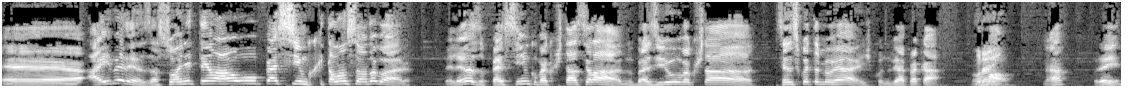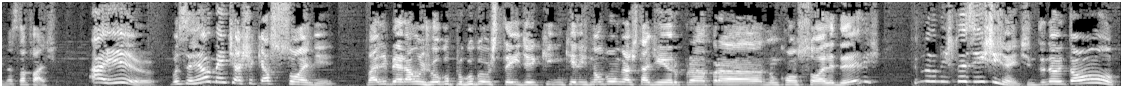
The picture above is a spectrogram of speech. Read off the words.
É, aí, beleza, a Sony tem lá o PS5 que tá lançando agora. Beleza? O PS5 vai custar, sei lá, no Brasil vai custar 150 mil reais quando vier pra cá. Por. Normal, né? Por aí, nessa faixa. Aí, você realmente acha que a Sony vai liberar um jogo pro Google Stage que- em que eles não vão gastar dinheiro pra, pra, num console deles? Isso não existe, gente, entendeu? Então,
